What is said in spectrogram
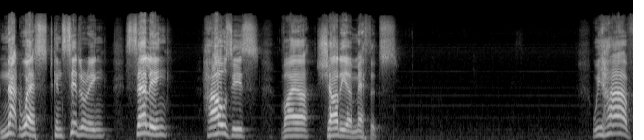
NatWest considering selling houses via Sharia methods. we have,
